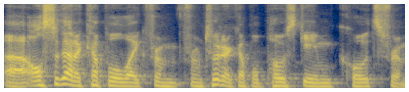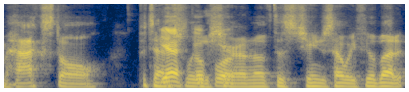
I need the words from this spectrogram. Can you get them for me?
Uh, also got a couple like from from Twitter, a couple post game quotes from Hakstol potentially yeah, to share. It. I don't know if this changes how we feel about it.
